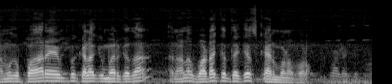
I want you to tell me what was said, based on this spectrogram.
நமக்கு பாறை அமைப்பு கிழக்கு மேற்கு தான். அதனால் வடக்கு தெற்க ஸ்கேன் பண்ண போகிறோம் வடக்கு தான்.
